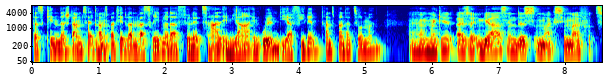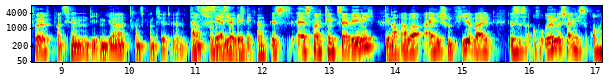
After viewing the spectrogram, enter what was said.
dass Kinder Stammzelltransplantiert ja. werden. Was reden wir da für eine Zahl im Jahr in Ulm, die ja viele Transplantationen machen? Äh, man geht, also im Jahr sind es maximal zwölf Patienten, die im Jahr transplantiert werden. Also sehr, sehr wenig, ne? Ist, erstmal klingt sehr wenig, genau. aber eigentlich schon viel, weil das ist auch, Ulm ist eigentlich auch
